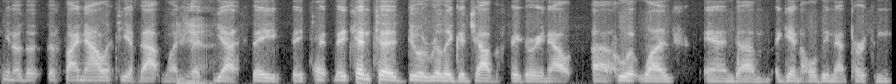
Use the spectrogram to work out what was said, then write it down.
you know the, the finality of that one, yeah. but yes, they they te- they tend to do a really good job of figuring out uh, who it was and um, again holding that person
